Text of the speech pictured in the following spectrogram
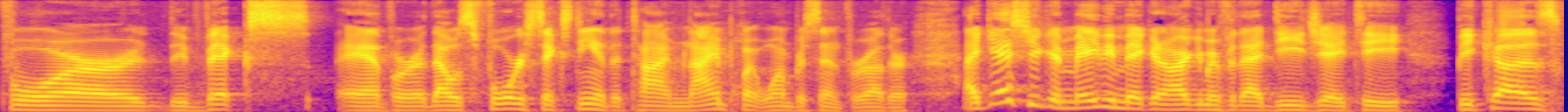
for the VIX, and for that was 416 at the time, 9.1% for other. I guess you can maybe make an argument for that DJT because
